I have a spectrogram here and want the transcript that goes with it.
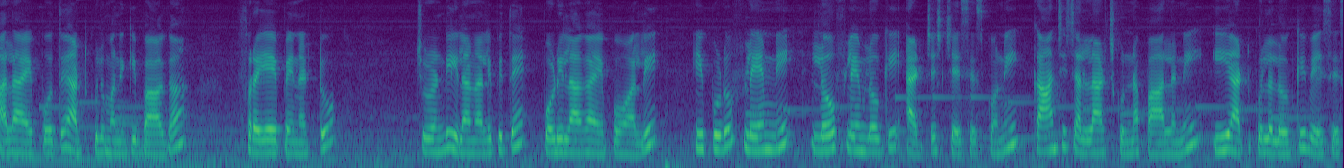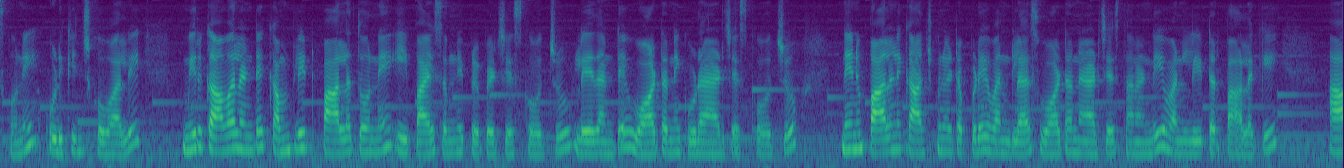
అలా అయిపోతే అటుకులు మనకి బాగా ఫ్రై అయిపోయినట్టు. చూడండి ఇలా నలిపితే పొడిలాగా అయిపోవాలి. ఇప్పుడు ఫ్లేమ్ని లో ఫ్లేమ్లోకి అడ్జస్ట్ చేసేసుకొని కాంచి చల్లార్చుకున్న పాలని ఈ అటుకులలోకి వేసేసుకొని ఉడికించుకోవాలి. మీరు కావాలంటే కంప్లీట్ పాలతోనే ఈ పాయసంని ప్రిపేర్ చేసుకోవచ్చు లేదంటే వాటర్ని కూడా యాడ్ చేసుకోవచ్చు. నేను పాలని కాచుకునేటప్పుడే వన్ గ్లాస్ వాటర్ని యాడ్ చేస్తానండి వన్ లీటర్ పాలకి. ఆ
